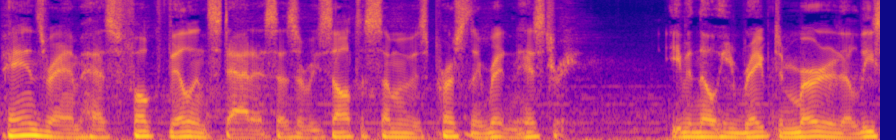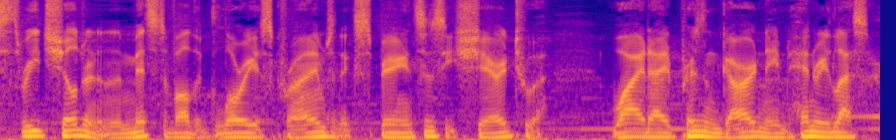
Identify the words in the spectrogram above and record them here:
Panzram has folk villain status as a result of some of his personally written history, even though he raped and murdered at least three children in the midst of all the glorious crimes and experiences he shared to a wide eyed prison guard named Henry Lesser,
